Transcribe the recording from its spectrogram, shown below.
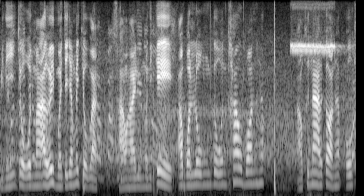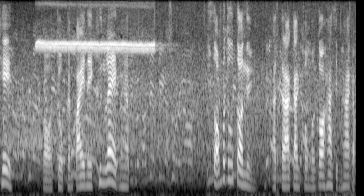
วินี้โยนมาเอ้ยเหมือนจะยังไม่จบอะทาวไฮลุงมานิเก้เอาบอลลงโดนเข้าบอลครับ เอาขึ้นหน้าไปก่อนครับ โอเค ก็จบกันไปในครึ่งแรกนะครับ 2 ประตูต่อ 1 อัตราการครองบอลก็ 55 กับ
